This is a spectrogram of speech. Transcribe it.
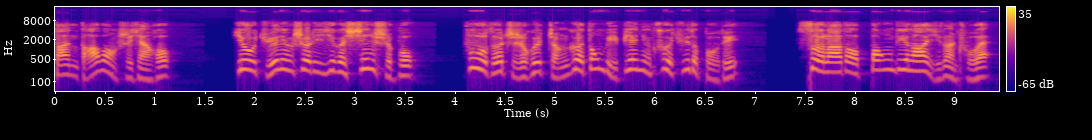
但达旺实现后，又决定设立一个新师部。负责指挥整个东北边境特区的部队，色拉到邦迪拉一段除外。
